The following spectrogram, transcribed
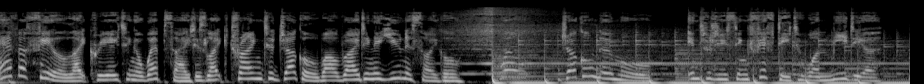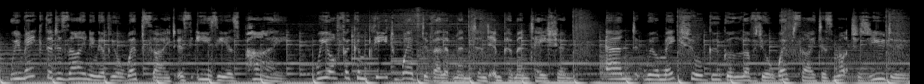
Ever feel like creating a website is like trying to juggle while riding a unicycle? Well, juggle no more. Introducing 50 to 1 Media. We make the designing of your website as easy as pie. We offer complete web development and implementation. And we'll make sure Google loves your website as much as you do.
